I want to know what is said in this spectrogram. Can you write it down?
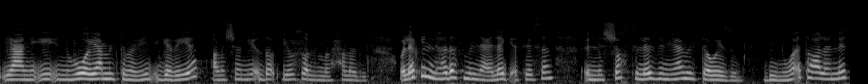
يعني إيه إن هو يعمل تمارين إيجابية علشان يقدر يوصل للمرحلة دي. ولكن الهدف من العلاج أساسا إن الشخص لازم يعمل توازن بين وقته على النت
